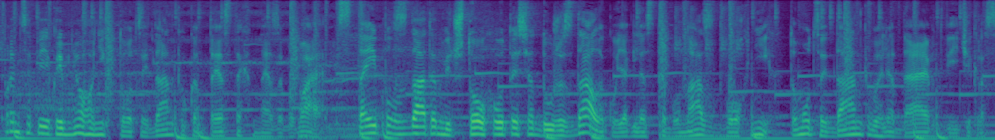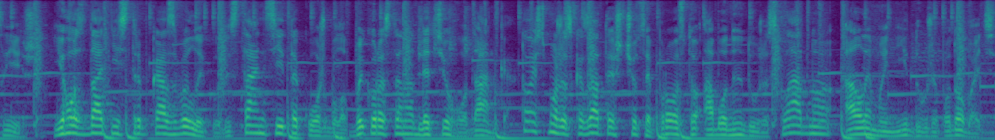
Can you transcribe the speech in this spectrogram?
В принципі, крім нього, ніхто цей данк у контестах не забуває. Стейпл здатен відштовхуватися дуже здалеку, як для стрибуна з двох ніг, тому цей данк виглядає вдвічі красивіше. Його здатність стрибка з великої дистанції також була використана для цього данка. Хтось може сказати, що це просто або не дуже складно, але мені дуже подобається.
